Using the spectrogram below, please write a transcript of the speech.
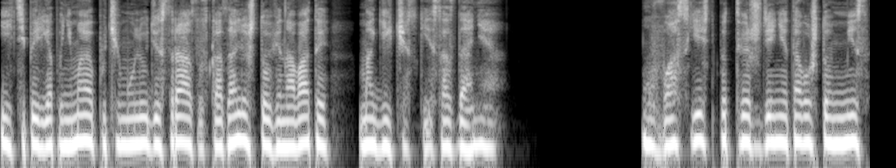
и теперь я понимаю, почему люди сразу сказали, что виноваты магические создания». «У вас есть подтверждение того, что мисс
